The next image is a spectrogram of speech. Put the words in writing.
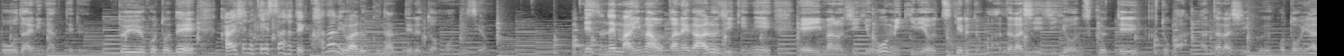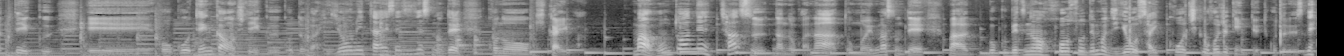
膨大になってるということで会社の決算書ってかなり悪くなってると思うんですよ。ですので、まあ、今お金がある時期に、えー、今の事業を見切りをつけるとか新しい事業を作っていくとか新しいことをやっていく、えー、方向転換をしていくことが非常に大切ですのでこの機会はまあ本当はねチャンスなのかなと思いますので、まあ、僕別の放送でも事業再構築補助金ということでですね、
